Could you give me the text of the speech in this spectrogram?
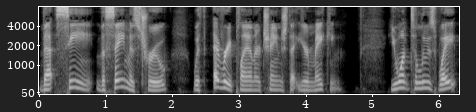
That see, the same is true with every plan or change that you're making. You want to lose weight?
